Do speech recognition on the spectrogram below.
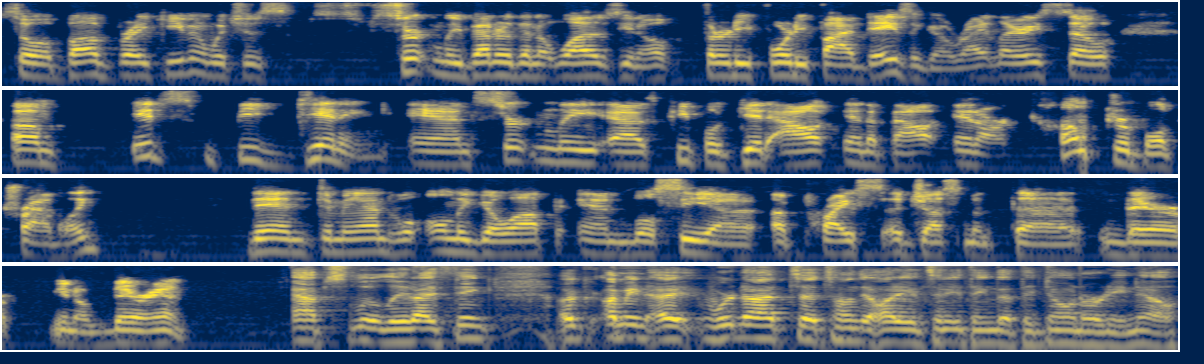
So above break even, which is certainly better than it was, you know, 30, 45 days ago, right, Larry? So um, it's beginning. And certainly as people get out and about and are comfortable traveling, then demand will only go up and we'll see a, a price adjustment uh, there, you know, therein. Absolutely, and I think, uh, I mean, I, we're not uh, telling the audience anything that they don't already know.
